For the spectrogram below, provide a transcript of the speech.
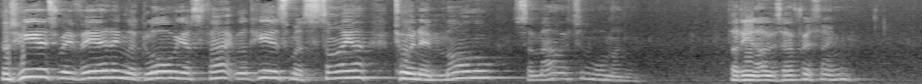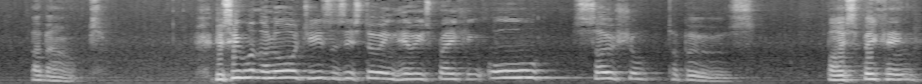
That he is revealing the glorious fact that he is Messiah to an immoral Samaritan woman that he knows everything about. You see what the Lord Jesus is doing here? He's breaking all social taboos by speaking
